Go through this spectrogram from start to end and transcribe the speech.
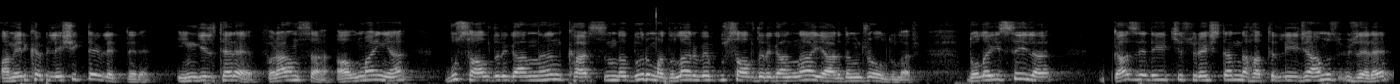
Amerika Birleşik Devletleri, İngiltere, Fransa, Almanya bu saldırganlığın karşısında durmadılar ve bu saldırganlığa yardımcı oldular. Dolayısıyla Gazze'deki süreçten de hatırlayacağımız üzere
